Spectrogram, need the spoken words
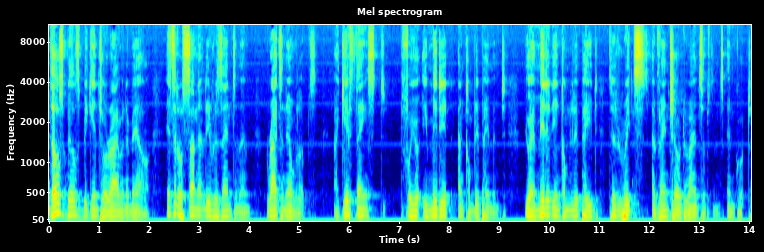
those bills begin to arrive in the mail, instead of silently resenting them, write in the envelopes. I give thanks for your immediate and complete payment. You are immediately and completely paid through the rich adventure of divine substance. End quote.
